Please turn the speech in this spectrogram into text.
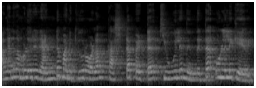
അങ്ങനെ നമ്മൾ ഒരു രണ്ട് മണിക്കൂറോളം കഷ്ടപ്പെട്ട് ക്യൂവിൽ നിന്നിട്ട് ഉള്ളിൽ കയറി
